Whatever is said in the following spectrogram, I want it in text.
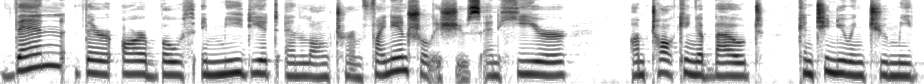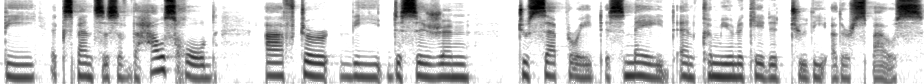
Then there are both immediate and long term financial issues, and here I'm talking about continuing to meet the expenses of the household after the decision to separate is made and communicated to the other spouse.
